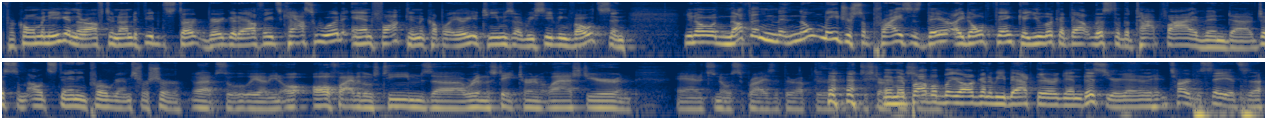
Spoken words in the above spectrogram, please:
for Colman Egan. They're off to an undefeated start. Very good athletes. Castlewood and Faulkton, a couple area teams uh, receiving votes, and you know nothing, no major surprises there. I don't think. You look at that list of the top five, and uh, just some outstanding programs for sure. Oh, Absolutely. I mean, all, all five of those teams uh, were in the state tournament last year, and and it's no surprise that they're up there to start. and they're year. probably all going to be back there again this year. And it's hard to say. It's uh,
